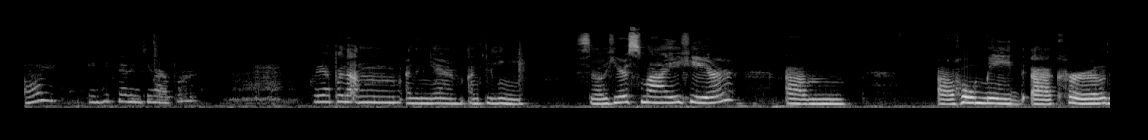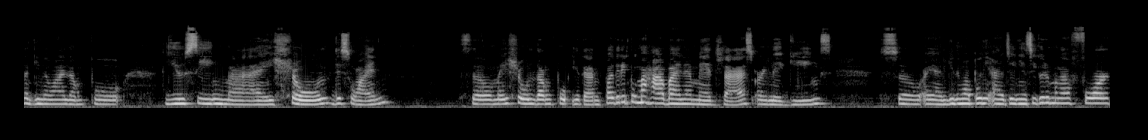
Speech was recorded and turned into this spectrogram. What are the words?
Ay, inhit na rin si Harper. Kaya pala ang, ano niya, ang clingy. So, here's my hair. Um, uh, homemade uh, curl na ginawa lang po using my shawl. This one. So, may shawl lang po itan. Pwede rin po mahaba na medyas or leggings. So, ayan, ginawa po ni Ajay niya. Siguro mga 4,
